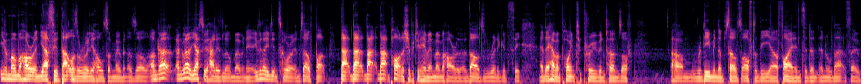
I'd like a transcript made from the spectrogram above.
even Momoharu and Yasu, that was a really wholesome moment as well. I'm glad I'm glad Yasu had his little moment here, even though he didn't score it himself. But that that that that partnership between him and Momoharu, that was really good to see, and they have a point to prove in terms of um, redeeming themselves after the uh, fire incident and all that. So,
